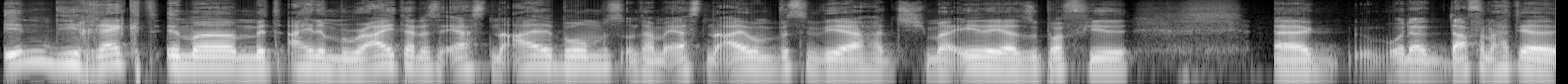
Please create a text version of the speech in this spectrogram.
indirekt immer mit einem Writer des ersten Albums und am ersten Album wissen wir, hat Shimaede ja super viel äh, oder davon hat ja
